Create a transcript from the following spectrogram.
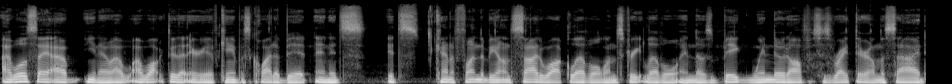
I will say I you know I, I walked through that area of campus quite a bit, and it's it's kind of fun to be on sidewalk level, on street level, and those big windowed offices right there on the side.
